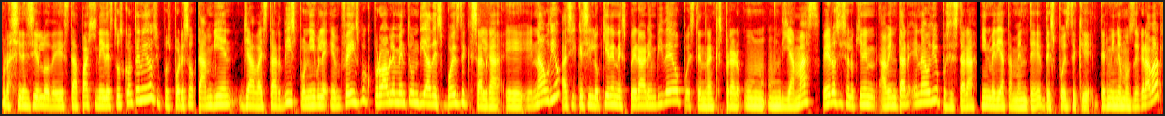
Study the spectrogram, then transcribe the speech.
por así decirlo, de esta página y de estos contenidos y pues por eso también ya va a estar disponible en Facebook, probablemente un día después de que salga eh, en audio, así que si lo quieren esperar en video, pues tendrán que esperar un, un, día más, pero si se lo quieren aventar en audio, pues estará inmediatamente después de que terminemos de grabar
